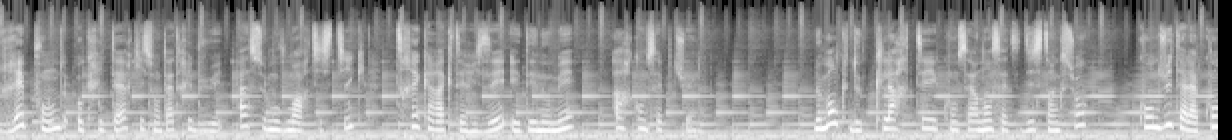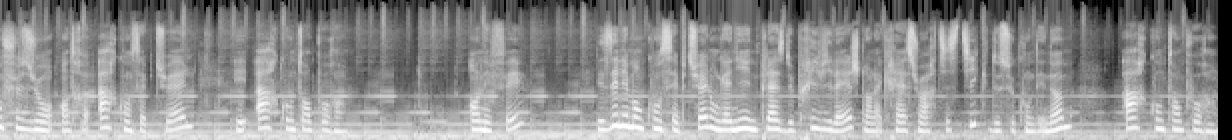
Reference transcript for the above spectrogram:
réponde aux critères qui sont attribués à ce mouvement artistique très caractérisé et dénommé art conceptuel. Le manque de clarté concernant cette distinction conduit à la confusion entre art conceptuel et art contemporain. En effet, les éléments conceptuels ont gagné une place de privilège dans la création artistique de ce qu'on dénomme art contemporain.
